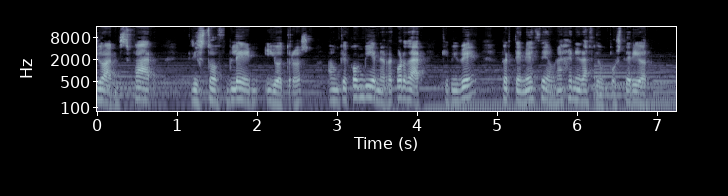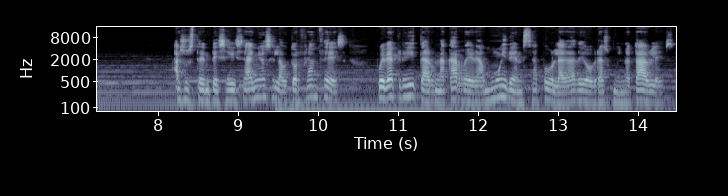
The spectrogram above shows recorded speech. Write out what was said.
Joan Sfar, Christophe Blaine y otros, aunque conviene recordar que Vive pertenece a una generación posterior. A sus 36 años, el autor francés puede acreditar una carrera muy densa poblada de obras muy notables.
